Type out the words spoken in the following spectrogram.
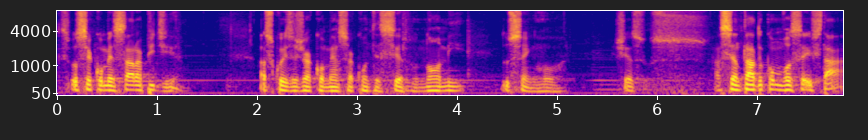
Se você começar a pedir, as coisas já começam a acontecer no nome do Senhor Jesus. Assentado como você está,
